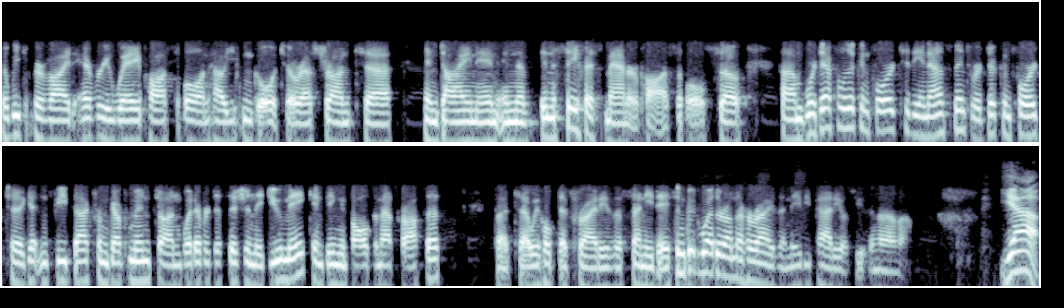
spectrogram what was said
that we can provide every way possible on how you can go to a restaurant. Uh, and dine in in the in the safest manner possible. So um, we're definitely looking forward to the announcement. We're looking forward to getting feedback from government on whatever decision they do make and being involved in that process. But uh, we hope that Friday is a sunny day, some good weather on the horizon, maybe patio season. I don't know. Yeah.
